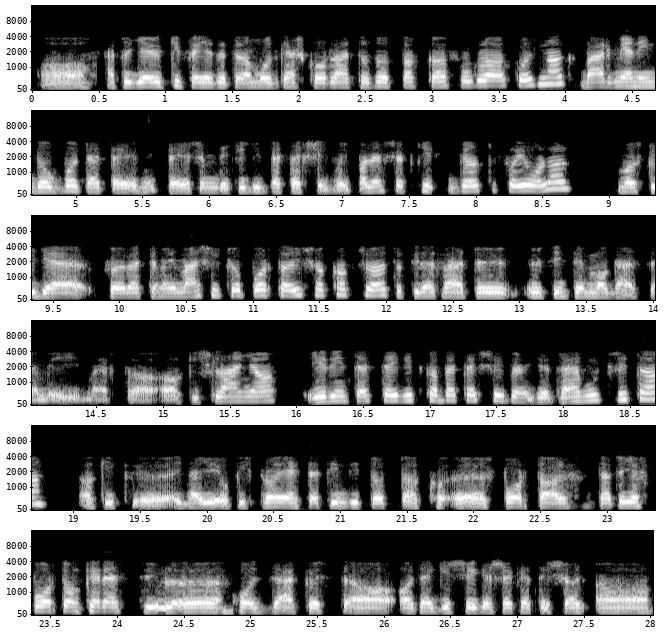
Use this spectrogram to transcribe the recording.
a, hát ugye ők kifejezetten a mozgáskorlátozottakkal foglalkoznak, bármilyen indokból, tehát teljesen mindegy, hogy betegség vagy balesetből kifolyólag. Most ugye felvettem egy másik csoporttal is a kapcsolatot, illetve hát ő, ő szintén magánszemély, mert a, a kislánya érintette egy ritka betegségben, ugye Drávult Rita, akik egy nagyon jó kis projektet indítottak sporttal, tehát hogy a sporton keresztül hozzák össze az egészségeseket és a, a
